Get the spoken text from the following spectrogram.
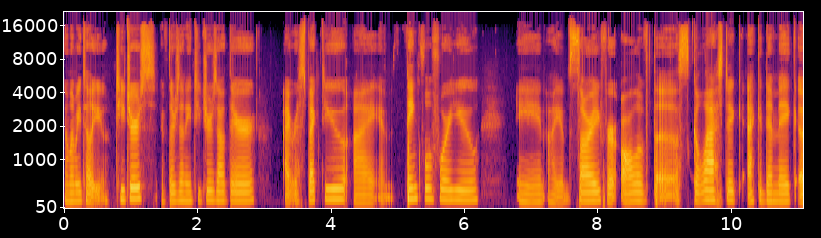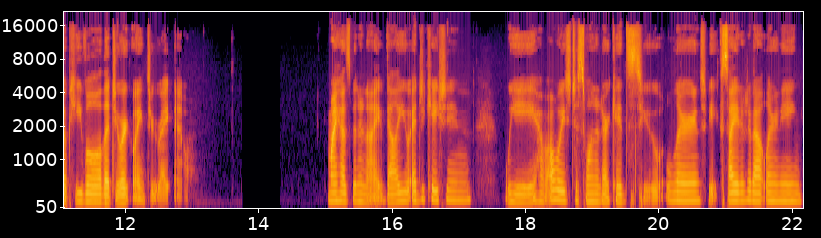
And let me tell you, teachers, if there's any teachers out there, I respect you. I am thankful for you. and I am sorry for all of the scholastic academic upheaval that you are going through right now. My husband and I value education. We have always just wanted our kids to learn, to be excited about learning,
